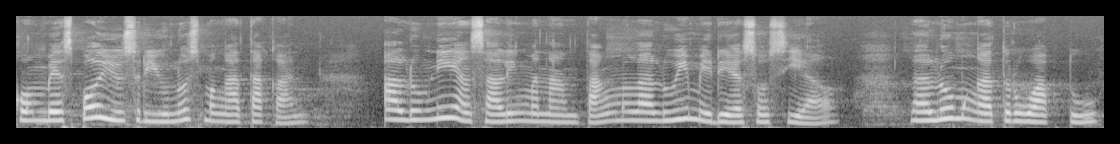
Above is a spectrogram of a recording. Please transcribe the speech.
Kombes Pol Yusri Yunus mengatakan, alumni yang saling menantang melalui media sosial, lalu mengatur waktu,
